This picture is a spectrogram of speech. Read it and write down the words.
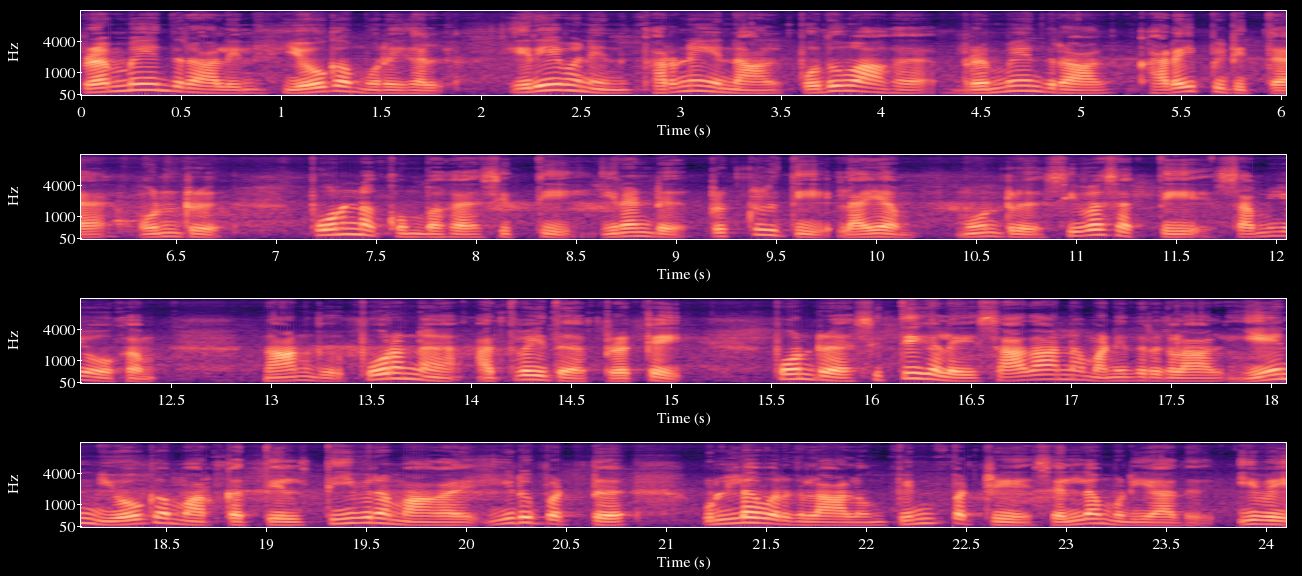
பிரம்மேந்திராலின் யோக முறைகள் இறைவனின் கருணையினால் பொதுவாக பிரம்மேந்திரால் கடைபிடித்த ஒன்று பூர்ண கும்பக சித்தி இரண்டு பிரகிருதி லயம் மூன்று சிவசக்தி சம்யோகம். நான்கு பூரண அத்வைத பிரக்கை போன்ற சித்திகளை சாதாரண மனிதர்களால் ஏன் யோக மார்க்கத்தில் தீவிரமாக ஈடுபட்டு உள்ளவர்களாலும் பின்பற்றி செல்ல முடியாது? இவை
